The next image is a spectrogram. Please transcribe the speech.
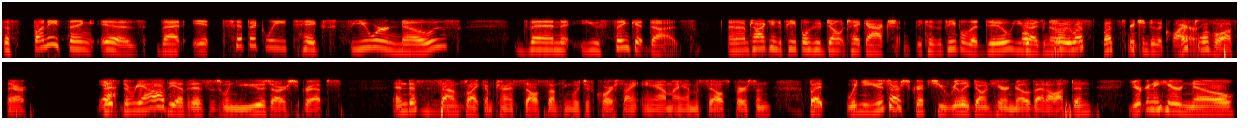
the funny thing is that it typically takes fewer no's than you think it does and I'm talking to people who don't take action because the people that do, you well, guys know. Let's let's reach into the choir. Let's level off there. Yeah. The, the reality of it is, is when you use our scripts, and this Mhm. sounds like I'm trying to sell something, which of course I am. I am a salesperson. But when you use our scripts, you really don't hear no that often. You're going to hear no.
